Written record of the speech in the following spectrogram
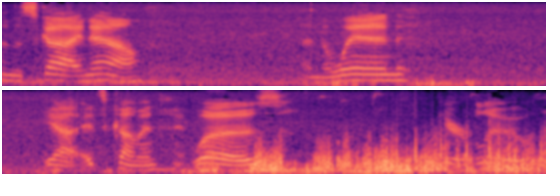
In the sky now. And the wind. Yeah, it's coming. It was pure blue.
